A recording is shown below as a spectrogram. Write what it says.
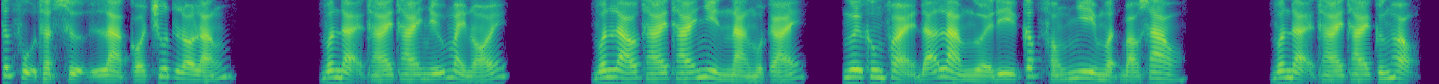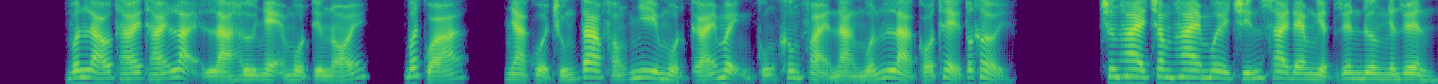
Tức phụ thật sự là có chút lo lắng. Vân Đại Thái Thái nhữ mày nói. Vân Lão Thái Thái nhìn nàng một cái, ngươi không phải đã làm người đi cấp phóng nhi mật báo sao. Vân Đại Thái Thái cứng họng. Vân Lão Thái Thái lại là hư nhẹ một tiếng nói, bất quá, nhà của chúng ta phóng nhi một cái mệnh cũng không phải nàng muốn là có thể tốt khởi. chương 229 sai đem nghiệt duyên đương nhân duyên.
